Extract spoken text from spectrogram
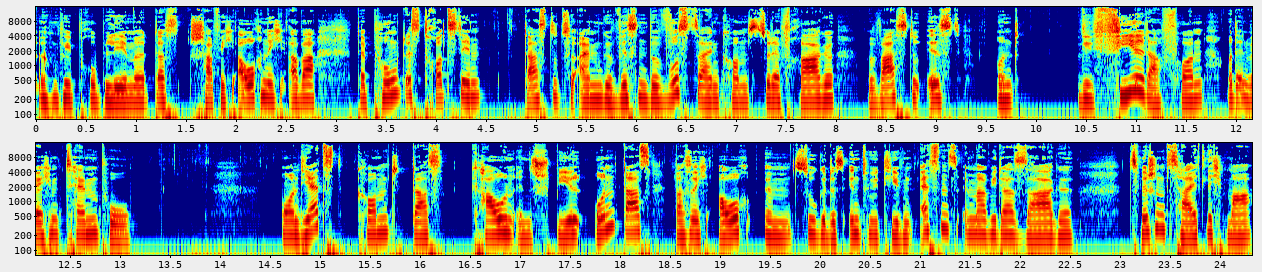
irgendwie Probleme. Das schaffe ich auch nicht. Aber der Punkt ist trotzdem, dass du zu einem gewissen Bewusstsein kommst zu der Frage, was du isst und wie viel davon und in welchem Tempo. Und jetzt kommt das Kauen ins Spiel und das, was ich auch im Zuge des intuitiven Essens immer wieder sage, zwischenzeitlich mal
